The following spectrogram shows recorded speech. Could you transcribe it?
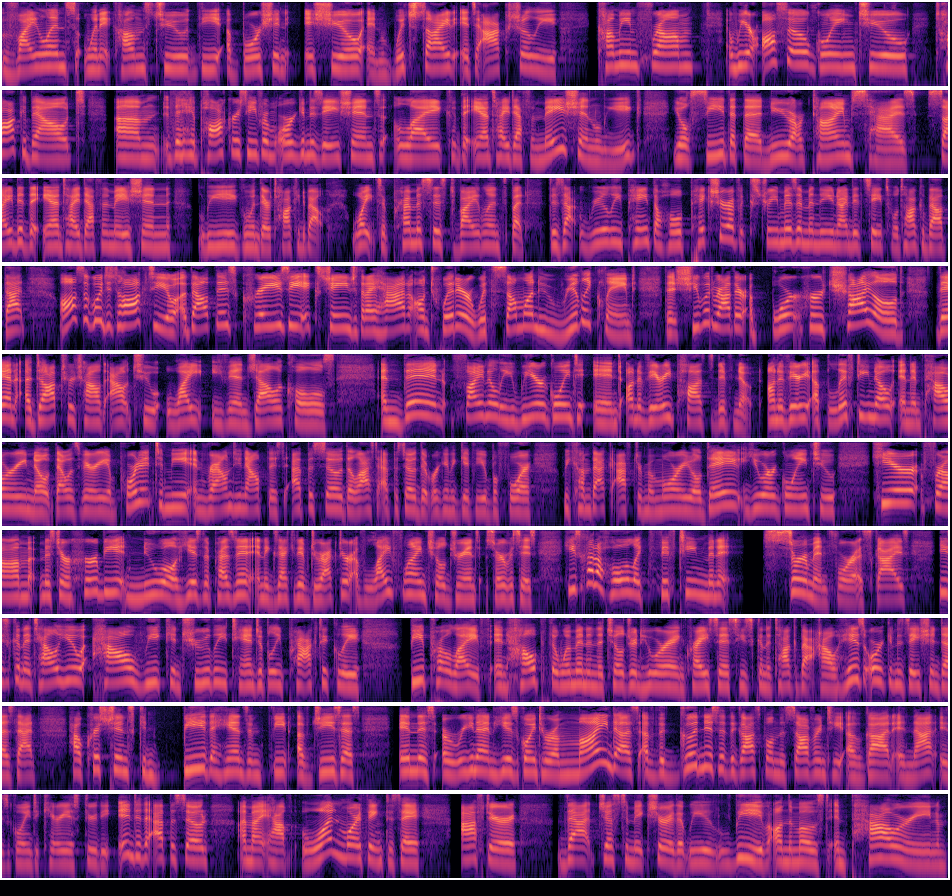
violence when it comes to the abortion issue and which side it's actually coming from. And we are also going to talk about um, the hypocrisy from organizations like the Anti Defamation League. You'll see that the New York Times has cited the Anti Defamation League when they're talking about white supremacist violence, but does that really paint the whole picture of extremism in the United States? We'll talk about that. Also, going to talk to you about this crazy exchange that I had on Twitter with someone who really claimed that she would rather abort her child than adopt her child out to white evangelicals. And then finally, we are going to end on a very positive note, on a very uplifting note and empowering note. That was very important to me in rounding out this episode, the last episode that we're going to give you before we come back after Memorial Day. You are going to hear from Mr. Herbie Newell. He is the president and executive director of Lifeline Children's Services. He's got a whole like 15 minute sermon for us, guys. He's going to tell you how we can truly, tangibly, practically be pro life and help the women and the children who are in crisis. He's going to talk about how his organization does that, how Christians can be the hands and feet of Jesus in this arena. And he is going to remind us of the goodness of the gospel and the sovereignty of God. And that is going to carry us through the end of the episode. I might have one more thing to say after that just to make sure that we leave on the most empowering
